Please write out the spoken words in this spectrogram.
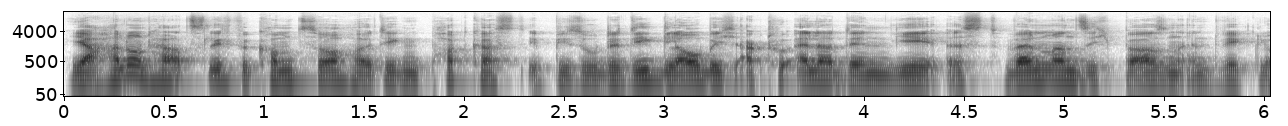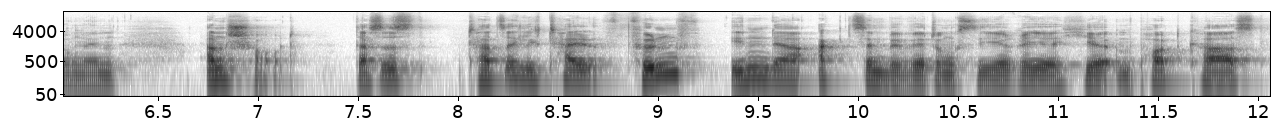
Ja, hallo und herzlich willkommen zur heutigen Podcast-Episode, die, glaube ich, aktueller denn je ist, wenn man sich Börsenentwicklungen anschaut. Das ist tatsächlich Teil 5 in der Aktienbewertungsserie hier im Podcast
